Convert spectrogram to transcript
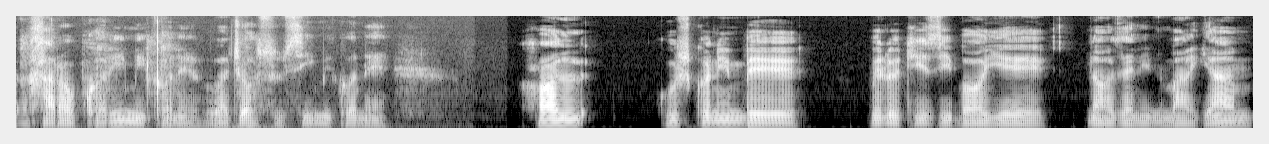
خرابکاری می‌کنه و جاسوسی می‌کنه. حال گوش کنیم به ملودی زیبای نازنین مرگم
